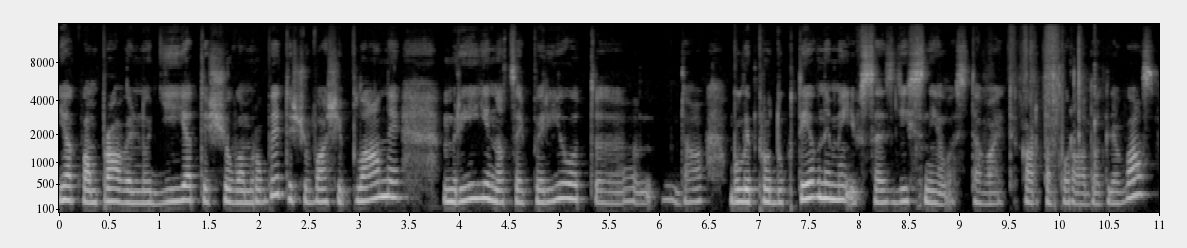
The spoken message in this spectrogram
як вам правильно діяти, що вам робити, щоб ваші плани, мрії на цей період е, да, були продуктивними і все здійснилось. Давайте карта порада для вас.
